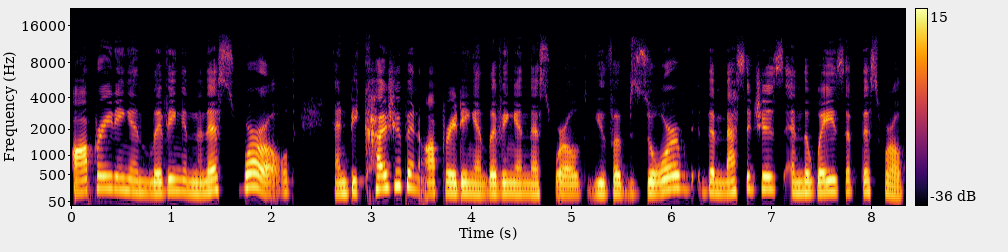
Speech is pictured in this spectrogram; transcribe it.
operating and living in this world. And because you've been operating and living in this world, you've absorbed the messages and the ways of this world.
